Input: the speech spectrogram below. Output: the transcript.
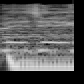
Pero que sabe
